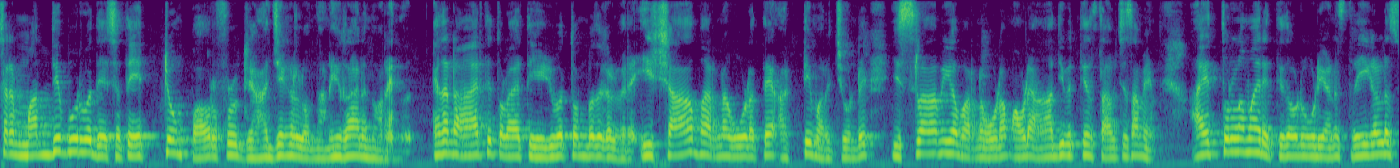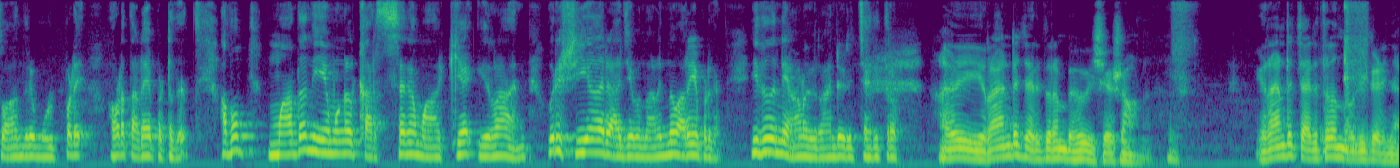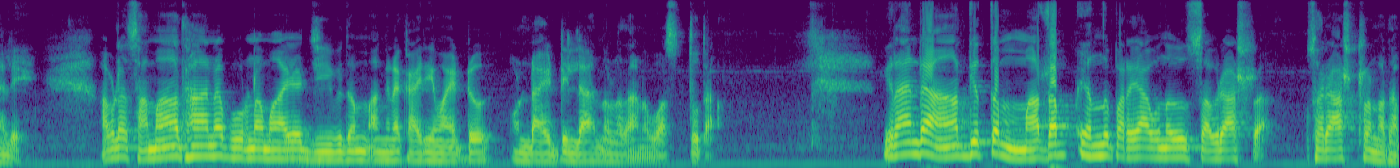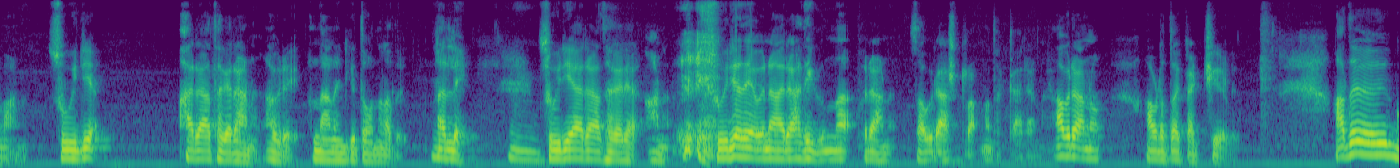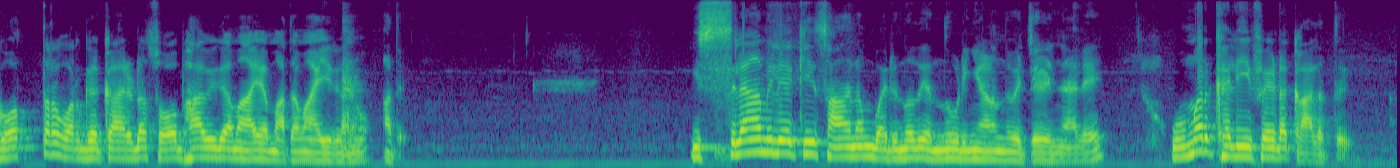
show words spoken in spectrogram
സാറേ മധ്യപൂർവ ദേശത്തെ ഏറ്റവും പവർഫുൾ രാജ്യങ്ങളിലൊന്നാണ് ഇറാൻ എന്ന് പറയുന്നത്. ഏതാണ്ട് ആയിരത്തി തൊള്ളായിരത്തി എഴുപത്തൊമ്പതുകൾ വരെ ഈ ഷാ ഭരണകൂടത്തെ അട്ടിമറിച്ചുകൊണ്ട് ഇസ്ലാമിക ഭരണകൂടം അവിടെ ആധിപത്യം സ്ഥാപിച്ച സമയം അയത്തുള്ളമാരെത്തിയതോടുകൂടിയാണ് സ്ത്രീകളുടെ സ്വാതന്ത്ര്യം ഉൾപ്പെടെ അവിടെ തടയപ്പെട്ടത്. അപ്പം മതനിയമങ്ങൾ കർശനമാക്കിയ ഇറാൻ ഒരു ഷിയ രാജ്യമെന്നാണ് ഇന്ന് അറിയപ്പെടുന്നത്. ഇത് തന്നെയാണോ ഇറാന്റെ ഒരു ചരിത്രം? അത് ഇറാന്റെ ചരിത്രം ബഹുവിശേഷമാണ്. ഇറാന്റെ ചരിത്രം നോക്കിക്കഴിഞ്ഞാൽ അവിടെ സമാധാനപൂർണമായ ജീവിതം അങ്ങനെ കാര്യമായിട്ട് ഉണ്ടായിട്ടില്ല എന്നുള്ളതാണ് വസ്തുത. ഇറാന്റെ ആദ്യത്തെ മതം എന്ന് പറയാവുന്നത് സൗരാഷ്ട്ര സ്വരാഷ്ട്ര മതമാണ് സൂര്യ ആരാധകരാണ് അവർ എന്നാണ് എനിക്ക് തോന്നുന്നത് അല്ലേ? സൂര്യാരാധകർ ആണ്. സൂര്യദേവനെ ആരാധിക്കുന്നവരാണ് സൗരാഷ്ട്ര മതക്കാരാണ് അവരാണോ അവിടുത്തെ കക്ഷികൾ അത് ഗോത്രവർഗക്കാരുടെ സ്വാഭാവികമായ മതമായിരുന്നു അത്. ഇസ്ലാമിലേക്ക് ഈ സാധനം വരുന്നത് എന്നുകൂടിയാണെന്ന് തുടങ്ങിയാണെന്ന് വെച്ച് കഴിഞ്ഞാൽ ഉമർ ഖലീഫയുടെ കാലത്ത്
